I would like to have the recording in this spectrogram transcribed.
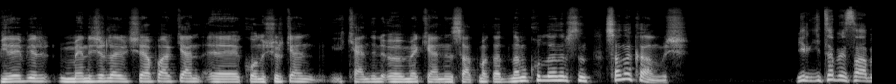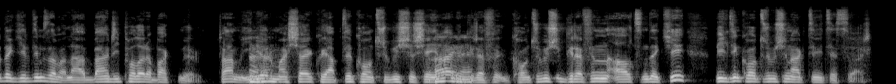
birebir manager'la şey yaparken e, konuşurken kendini övmek, kendini satmak adına mı kullanırsın? Sana kalmış. Bir GitHub hesabına girdiğim zaman abi ben repolara bakmıyorum. Tamam mı? İniyorum aşağıya koy- yaptığı contribution şeyi var ya grafı, contribution grafının altındaki bildiğin contribution aktivitesi var.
